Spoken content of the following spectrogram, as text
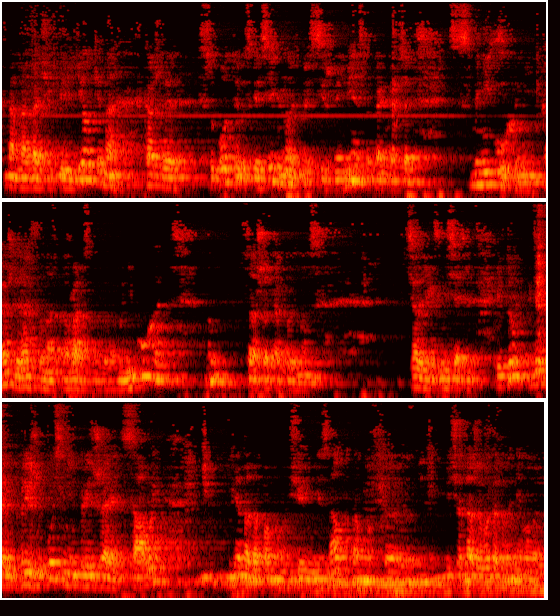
к нам на дачу в Переделкино, каждую субботу и воскресенье, ну, это престижное место, так далее, все, с маникухами. Каждый раз у нас разная была маникуха. Ну, Саша такой у нас человек замечательный. И вдруг где-то ближе к осени приезжает Савой. Я тогда, по-моему, еще и не знал, потому что еще даже вот этого не было.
